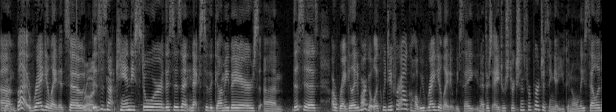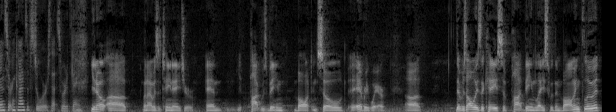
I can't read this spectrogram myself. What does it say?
um, but, but, regulated. So right. this is not candy store. This isn't next to the gummy bears. Um, this is a regulated market, like we do for alcohol. We regulate it. We say, you know, there's age restrictions for purchasing it. You can only sell it in certain kinds of stores, that sort of thing. You know. Uh, when I was a teenager, and pot was being bought and sold everywhere. Uh, there was always the case of pot being laced with embalming fluid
